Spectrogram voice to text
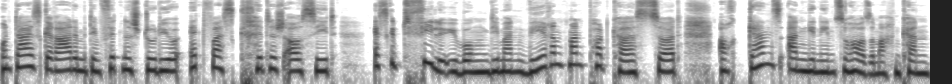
Und da es gerade mit dem Fitnessstudio etwas kritisch aussieht, es gibt viele Übungen, die man während man Podcasts hört, auch ganz angenehm zu Hause machen kann.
